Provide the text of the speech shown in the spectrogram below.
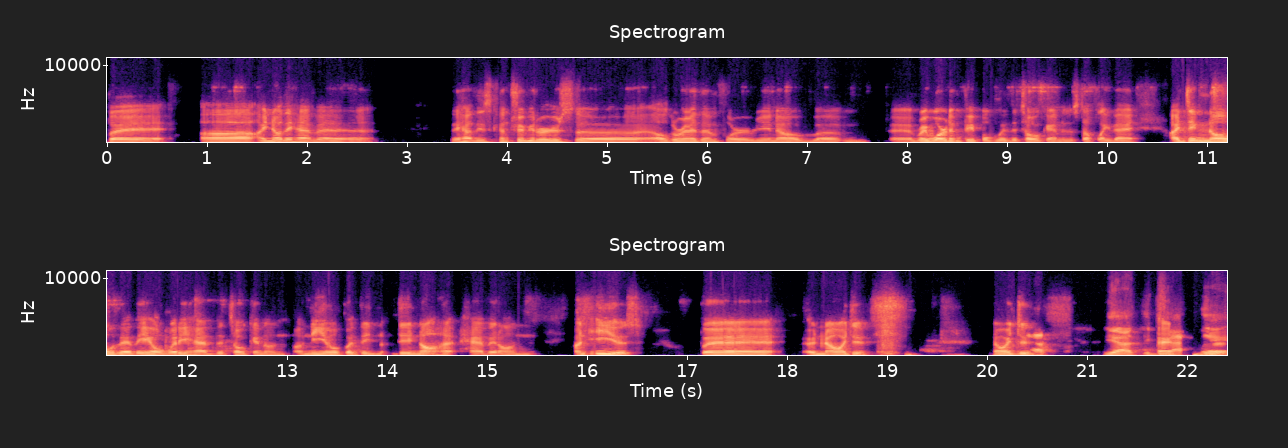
But uh I know they have a they have this contributors uh algorithm for you know um, uh, rewarding people with the token and stuff like that. I didn't know that they already had the token on, on Neo, but they did not ha- have it on, on EOS. But uh, now I do. Now I do. Yeah. Yeah, yeah. exactly,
